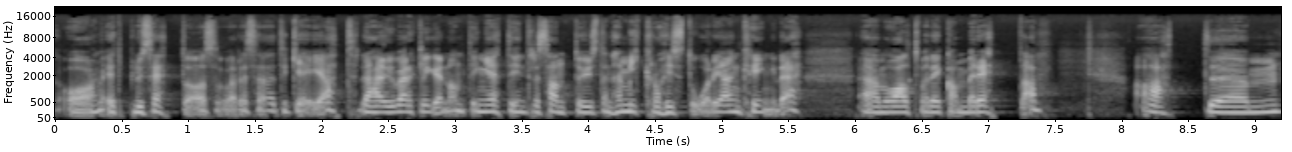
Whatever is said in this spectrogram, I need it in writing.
Och ett plus ett då så var det så här, tycker jag att det här är ju verkligen någonting jätteintressant och just den här mikrohistorien kring det ähm, och allt vad det kan berätta. Att ehm,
